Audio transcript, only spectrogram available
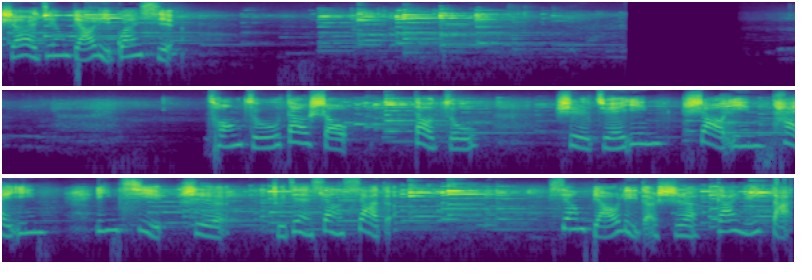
十二经表里关系，从足到手到足是厥阴、少阴、太阴。阴气是逐渐向下的，相表里的是肝与胆、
